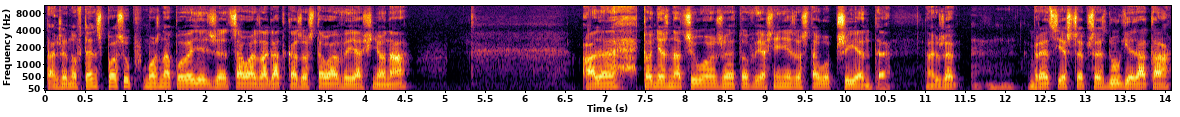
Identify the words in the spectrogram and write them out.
Także no w ten sposób można powiedzieć, że cała zagadka została wyjaśniona, ale to nie znaczyło, że to wyjaśnienie zostało przyjęte. Także Brec jeszcze przez długie lata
